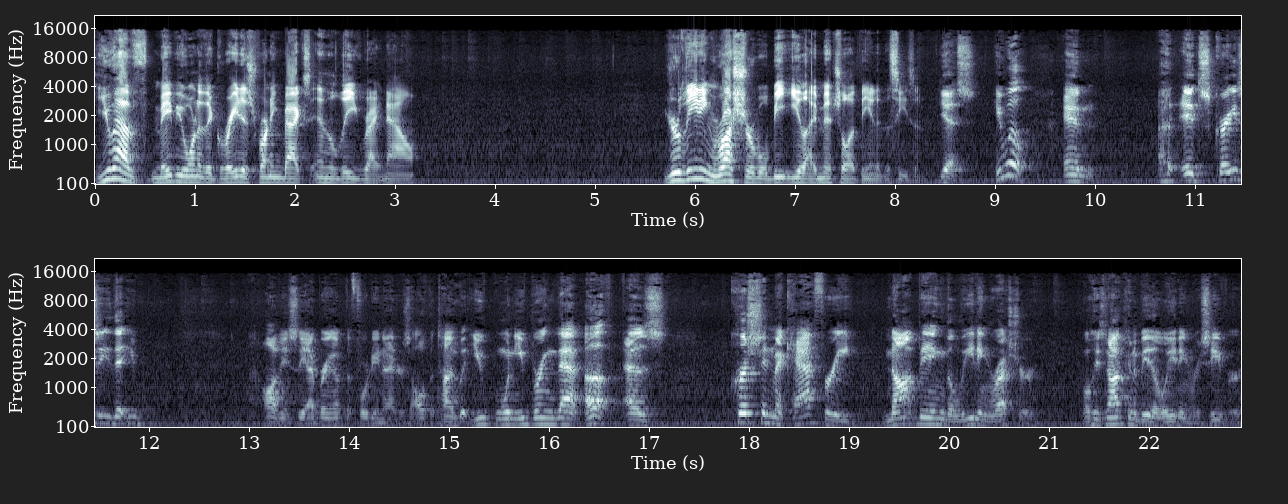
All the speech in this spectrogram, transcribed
you have maybe one of the greatest running backs in the league right now. Your leading rusher will be Eli Mitchell at the end of the season. Yes, he will. And uh, it's crazy that you obviously I bring up the 49ers all the time, but you when you bring that up as Christian McCaffrey not being the leading rusher, well he's not going to be the leading receiver.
